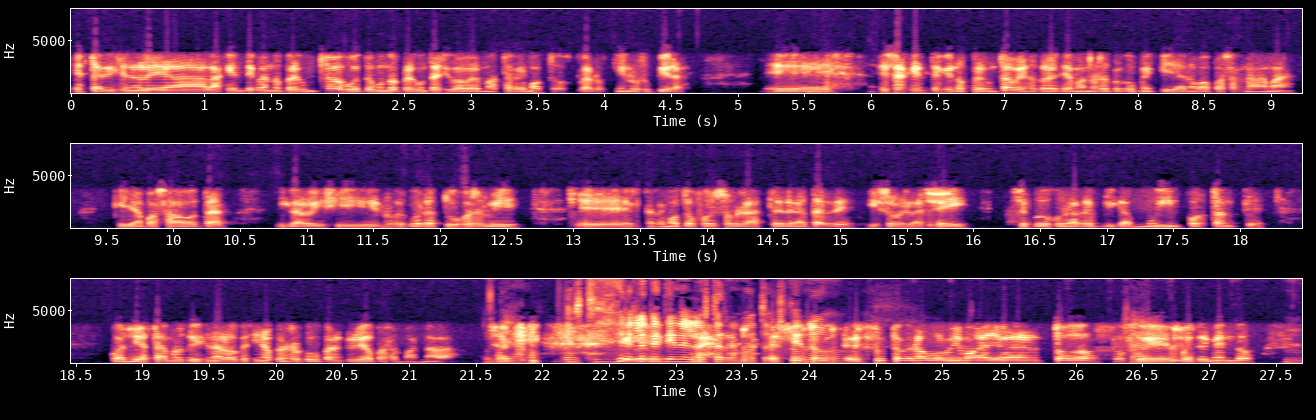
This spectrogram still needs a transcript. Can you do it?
estar diciéndole a la gente cuando preguntaba, porque todo el mundo pregunta si va a haber más terremotos, claro, quién lo supiera. Eh, esa gente que nos preguntaba y nosotros decíamos no se preocupen que ya no va a pasar nada más, que ya ha pasado tal. Y claro, y si lo recuerdas tú, José Luis, eh, el terremoto fue sobre las 3 de la tarde y sobre las 6 se produjo una réplica muy importante cuando ya estábamos diciendo a los vecinos que no se preocuparan que no iba a pasar más nada. O sea que, es, lo que tienen los terremotos. El susto, que, no... que nos volvimos a llevar todos pues fue, fue, tremendo. Mm.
